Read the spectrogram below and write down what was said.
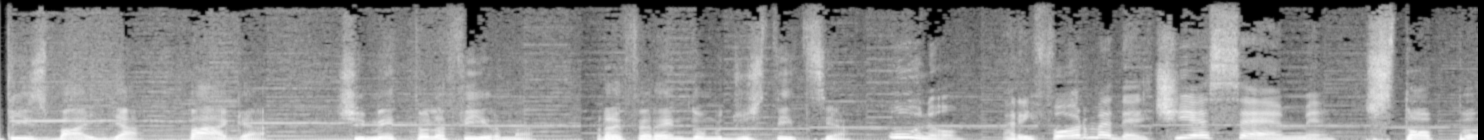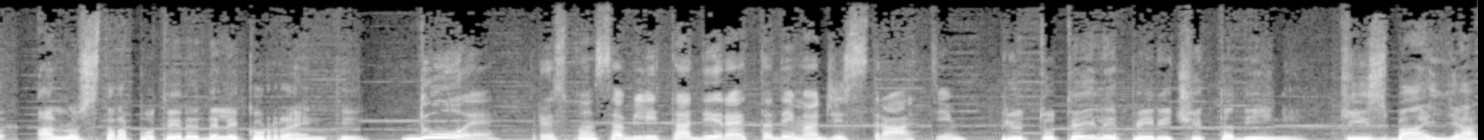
Chi sbaglia paga. Ci metto la firma. referendum giustizia. 1. Riforma del CSM. Stop allo strapotere delle correnti. 2. Responsabilità diretta dei magistrati. Più tutele per i cittadini. Chi sbaglia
